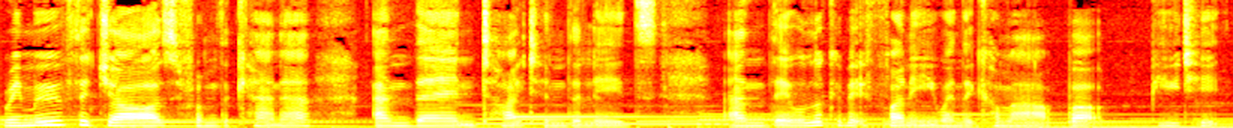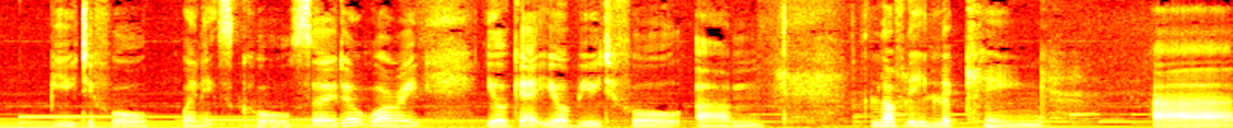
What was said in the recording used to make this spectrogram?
remove the jars from the canner and then tighten the lids and they will look a bit funny when they come out but beauty beautiful when it's cool. So don't worry, you'll get your beautiful, um, lovely looking uh,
